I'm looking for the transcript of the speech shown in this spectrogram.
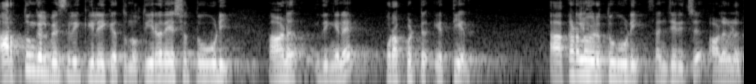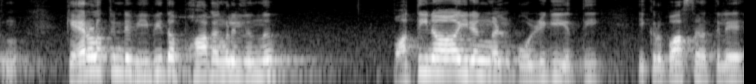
അർത്തുങ്കൽ ബസിലിക്കയിലേക്ക് എത്തുന്നു. തീരദേശത്തുകൂടി ആണ് ഇതിങ്ങനെ പുറപ്പെട്ട് എത്തിയത്. ആ കടലോരത്തുകൂടി സഞ്ചരിച്ച് ആളുകൾ എത്തുന്നു. കേരളത്തിന്റെ വിവിധ ഭാഗങ്ങളിൽ നിന്ന് പതിനായിരങ്ങൾ ഒഴുകിയെത്തി ഈ കൃപാസനത്തിലെ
